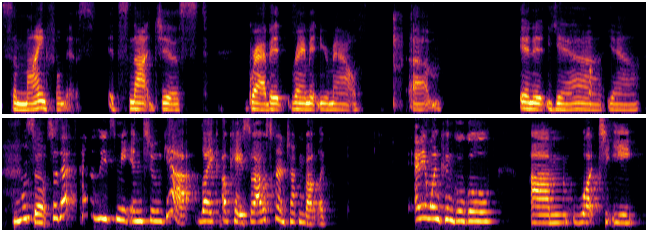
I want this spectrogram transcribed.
some mindfulness. It's not just grab it ram it in your mouth um in it yeah yeah. Mm-hmm. so so that kind of leads me into yeah like okay so i was kind of talking about like anyone can google um, what to eat.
